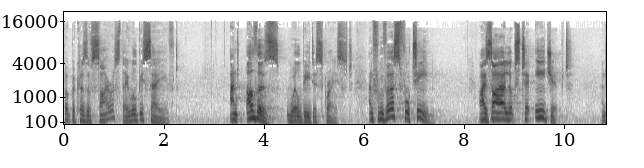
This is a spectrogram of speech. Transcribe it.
but because of Cyrus, they will be saved. And others will be disgraced. And from verse 14, Isaiah looks to Egypt and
